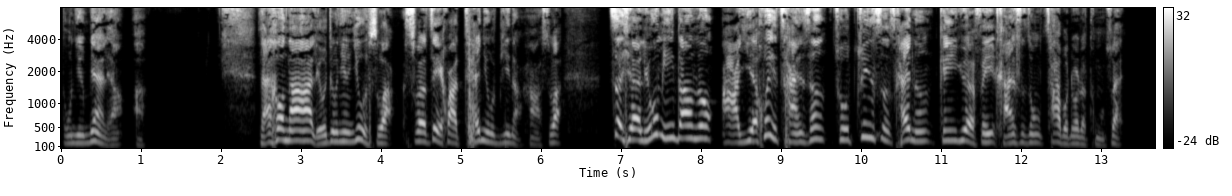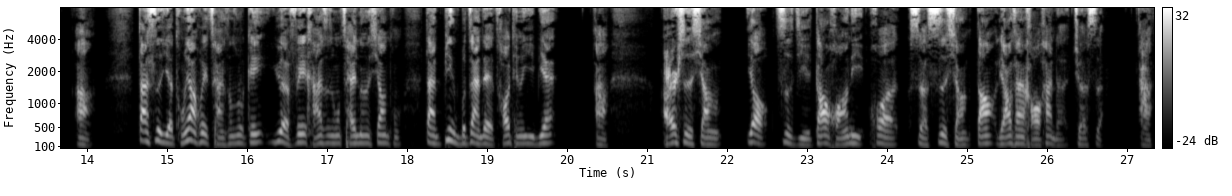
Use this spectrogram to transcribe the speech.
东京汴梁啊。然后呢，刘仲敬又说说这话才牛逼呢，哈，说这些流民当中啊，也会产生出军事才能跟岳飞、韩世忠差不多的统帅啊，但是也同样会产生出跟岳飞、韩世忠才能相同，但并不站在朝廷一边啊，而是想要自己当皇帝，或者是想当梁山好汉的角色啊。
